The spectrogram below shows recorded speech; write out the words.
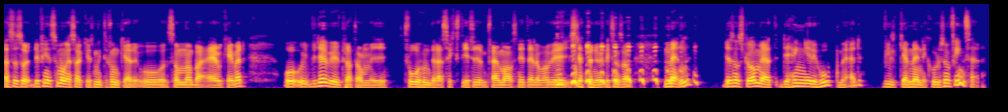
Alltså så, det finns så många saker som inte funkar och som man bara är okej okay med. Och, och det har vi pratat om i 265 avsnitt eller vad vi släpper nu. Liksom så. Men det som slår mig är att det hänger ihop med vilka människor som finns här.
